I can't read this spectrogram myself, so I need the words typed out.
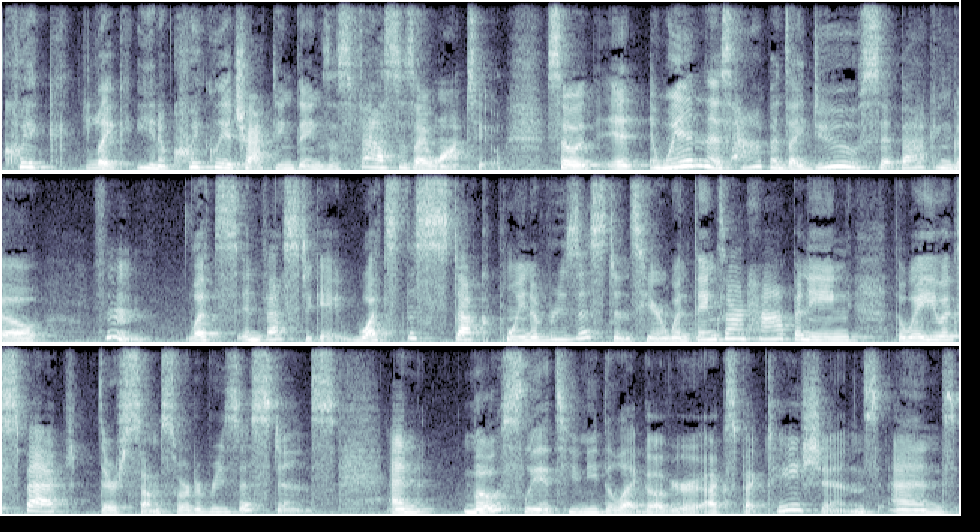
quick like you know quickly attracting things as fast as i want to. So it, when this happens i do sit back and go hmm let's investigate. What's the stuck point of resistance here? When things aren't happening the way you expect there's some sort of resistance. And mostly it's you need to let go of your expectations and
